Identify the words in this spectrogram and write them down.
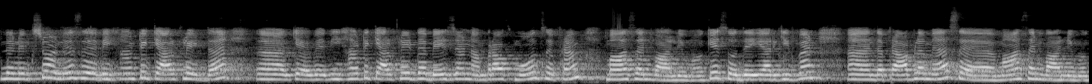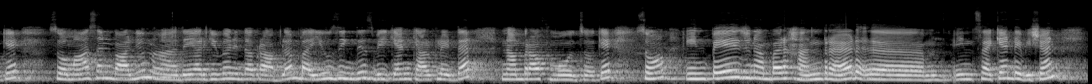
The next one is uh, we have to calculate the uh, we have to calculate the based on number of moles from mass and volume okay? So they are given uh, the problem as uh, mass and volume okay? So mass and volume uh, they are given in the problem. By using this we can calculate the number of moles okay? So in page number 100 um, in second division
